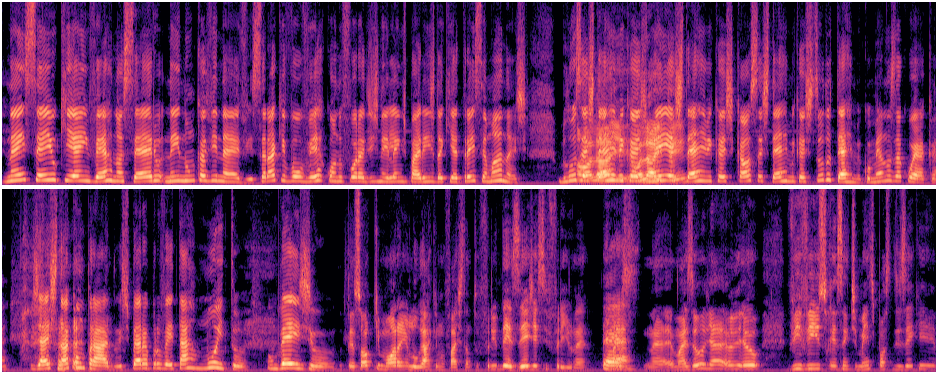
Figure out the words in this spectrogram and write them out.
nem sei o que é inverno a sério, nem nunca vi neve. Será que vou ver quando for a Disneyland Paris daqui a três semanas? Blusas Olha aí, térmicas, aí, meias tem- térmicas, calças térmicas, tudo térmico, menos a cueca. Já está comprado. Espero aproveitar muito. Um beijo. O pessoal que mora em lugar que não faz tanto frio deseja esse frio, né? É. Mas, né, mas eu já eu, eu vivi isso recentemente, posso dizer que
